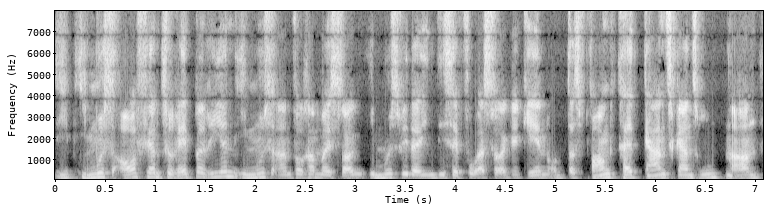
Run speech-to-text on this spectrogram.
Ich, ich, muss aufhören zu reparieren. Ich muss einfach einmal sagen, ich muss wieder in diese Vorsorge gehen und das fängt halt ganz, ganz unten an.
